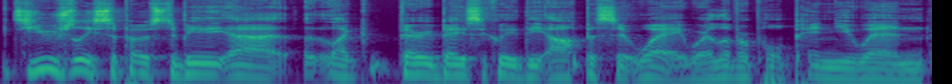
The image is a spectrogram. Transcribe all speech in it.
It's usually supposed to be uh, like very basically the opposite way, where Liverpool pin you in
